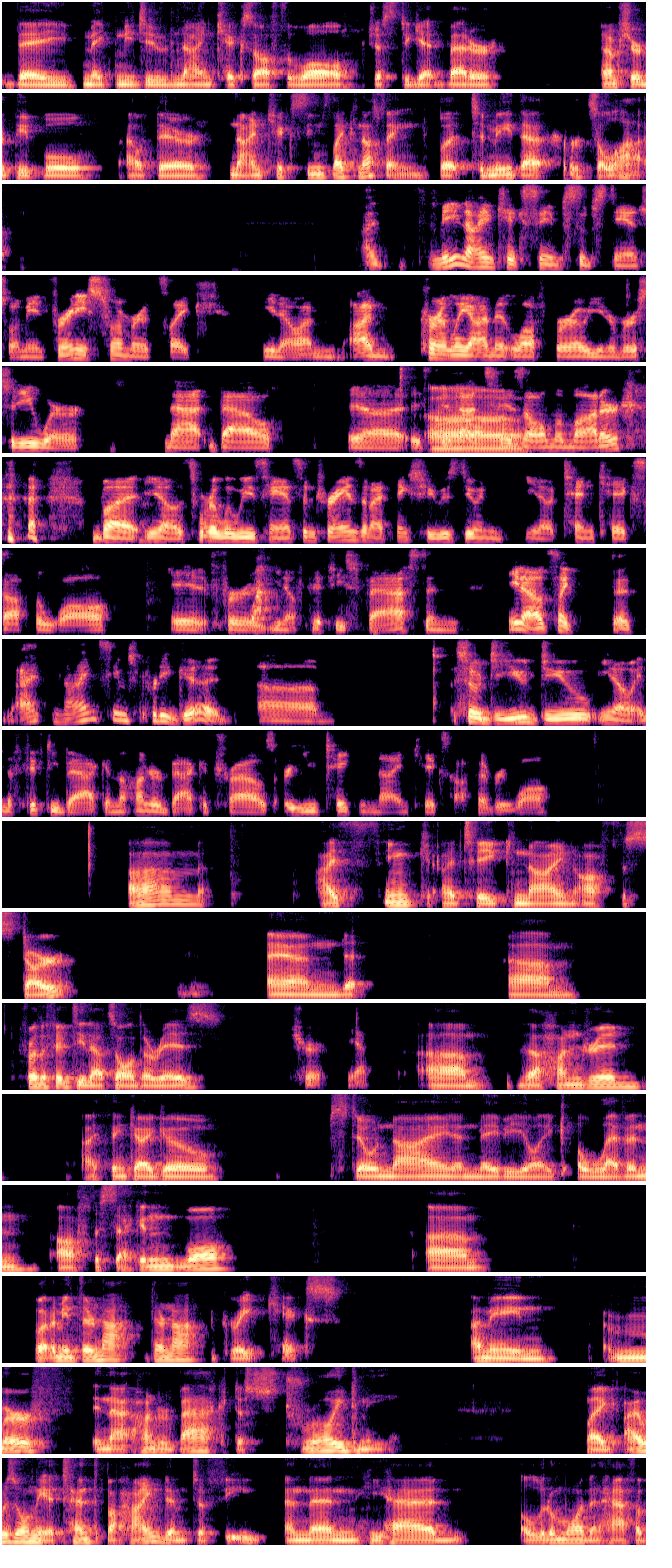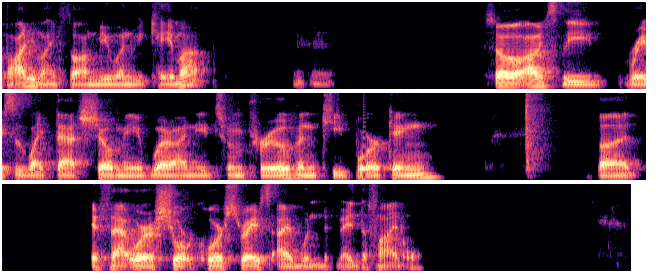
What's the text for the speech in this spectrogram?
they make me do nine kicks off the wall just to get better. And I'm sure to people out there, nine kicks seems like nothing, but to me, that hurts a lot. I, to me, nine kicks seems substantial. I mean, for any swimmer, it's like, you know, I'm I'm currently I'm at Loughborough University where Matt Bow uh, uh, that's his alma mater. but you know, it's where Louise Hanson trains, and I think she was doing you know ten kicks off the wall it for you know 50s fast and you know it's like that I, nine seems pretty good. Um so do you do you know in the 50 back and the 100 back at trials are you taking nine kicks off every wall? Um i think i take nine off the start. Mm-hmm. and um for the 50 that's all there is. Sure yeah. Um the 100 i think i go still nine and maybe like 11 off the second wall. Um, but I mean, they're not, they're not great kicks. I mean, Murph in that 100 back destroyed me. Like I was only a tenth behind him to feet. And then he had a little more than half a body length on me when we came up. Mm-hmm. So obviously, races like that show me where I need to improve and keep working but if that were a short course race, I wouldn't have made the final.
